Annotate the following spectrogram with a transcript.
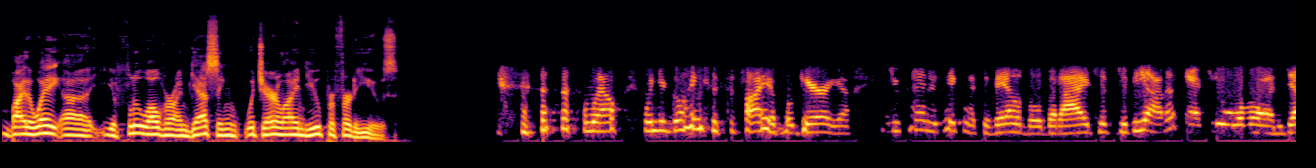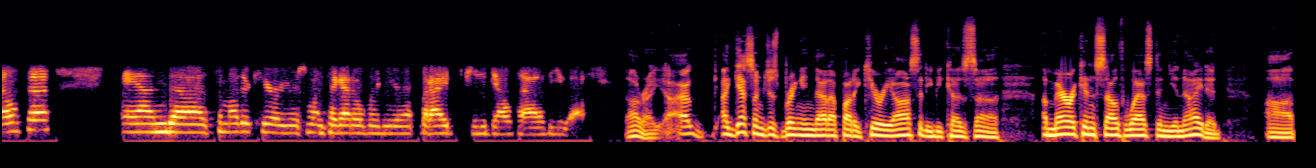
By the way, uh, you flew over, I'm guessing. Which airline do you prefer to use? well, when you're going to Sofia, Bulgaria, you kind of take what's available. But I, to, to be honest, I flew over on Delta and uh, some other carriers once I got over in Europe, but I flew Delta out of the U.S. All right. I, I, guess I'm just bringing that up out of curiosity because uh, American, Southwest, and United, uh,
